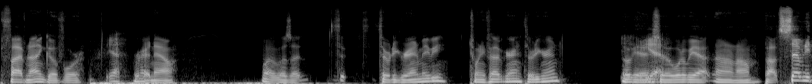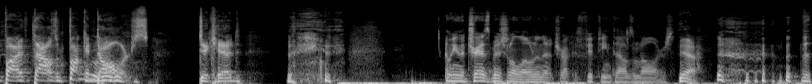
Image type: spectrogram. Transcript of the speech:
five nine go for? Yeah. right now. What was it? Th- Thirty grand, maybe twenty five grand, thirty grand. Okay, Yeah. so what are we at? I don't know, about seventy five thousand fucking dollars, dickhead. I mean, the transmission alone in that truck is fifteen thousand dollars. Yeah, you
